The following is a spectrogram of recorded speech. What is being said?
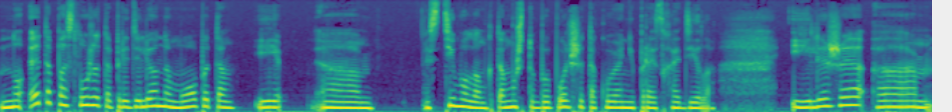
но это послужит определенным опытом и э, стимулом к тому, чтобы больше такое не происходило. Или же, э,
